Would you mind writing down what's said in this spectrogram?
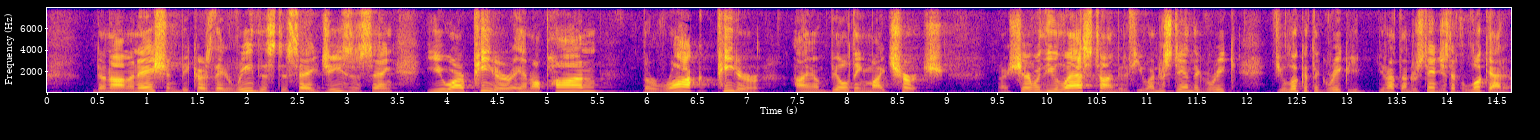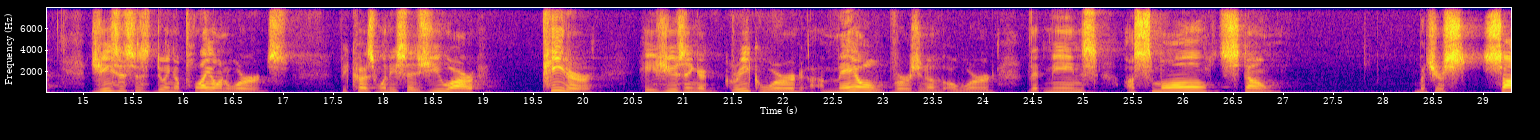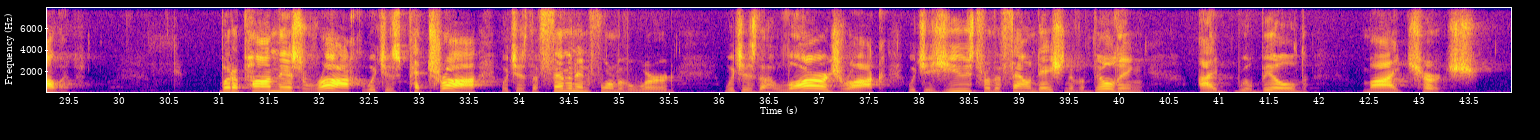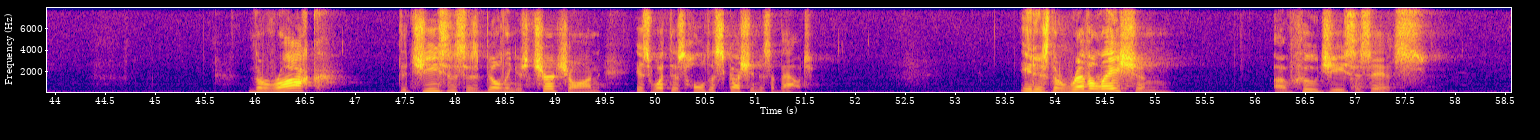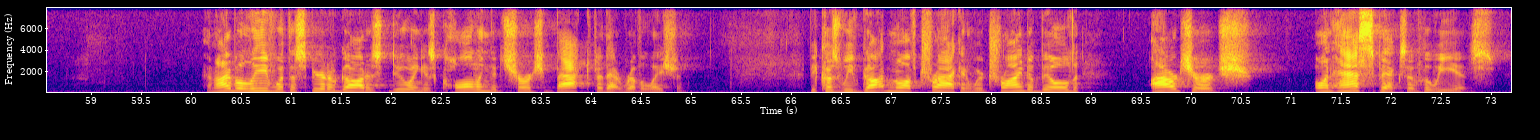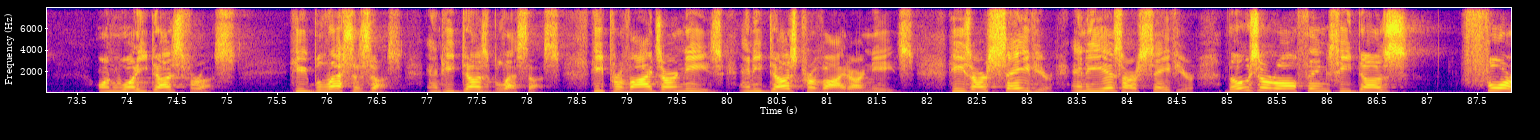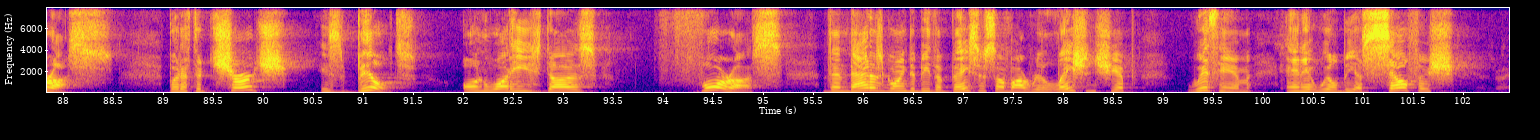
denomination because they read this to say, Jesus saying, You are Peter, and upon the rock Peter, I am building my church. And I shared with you last time that if you understand the Greek, if you look at the Greek, you, you don't have to understand, you just have to look at it. Jesus is doing a play on words because when he says, You are Peter, he's using a Greek word, a male version of a word that means a small stone, but you're solid. But upon this rock, which is Petra, which is the feminine form of a word, which is the large rock which is used for the foundation of a building, I will build my church. The rock that Jesus is building his church on is what this whole discussion is about. It is the revelation of who Jesus is. And I believe what the Spirit of God is doing is calling the church back to that revelation because we've gotten off track and we're trying to build our church on aspects of who He is, on what He does for us. He blesses us, and He does bless us. He provides our needs, and He does provide our needs. He's our Savior, and He is our Savior. Those are all things He does for us. But if the church is built on what He does for us, then that is going to be the basis of our relationship with Him, and it will be a selfish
